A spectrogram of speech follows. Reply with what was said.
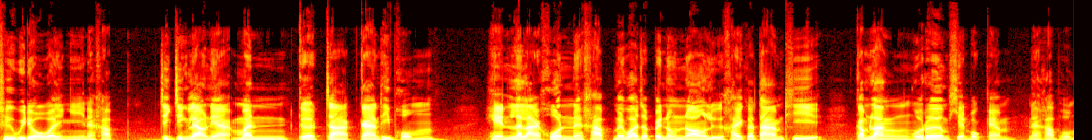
ชื่อวิดีโอว่าอย่างนี้นะครับ จริงๆแล้วเนี่ยมันเกิดจากการที่ผมเห็นหลายๆ คนนะครับ ไม่ว่าจะเป็นน้องๆ หรือใครก็ตามที่กำลังเริ่มเขียนโปรแกรมนะครับผม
